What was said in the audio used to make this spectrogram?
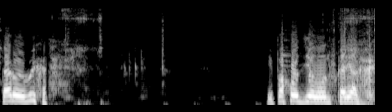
Второй выход и по ходу дела он в корягах.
